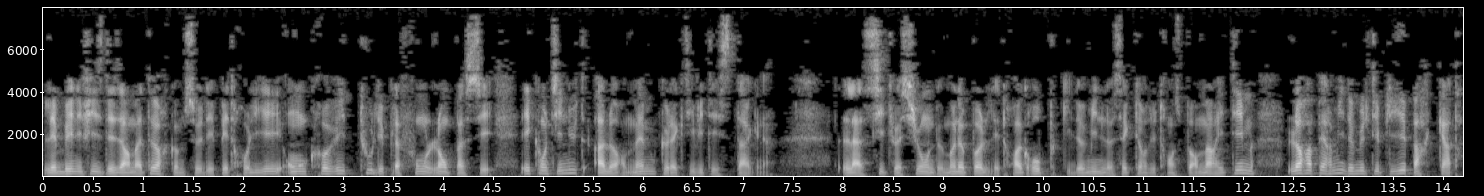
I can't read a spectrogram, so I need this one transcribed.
Les bénéfices des armateurs comme ceux des pétroliers ont crevé tous les plafonds l'an passé et continuent alors même que l'activité stagne. La situation de monopole des trois groupes qui dominent le secteur du transport maritime leur a permis de multiplier par 4,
